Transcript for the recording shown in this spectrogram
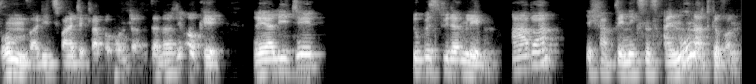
Wumm, war die zweite Klappe runter. Dann dachte ich, okay, Realität, du bist wieder im Leben. Aber ich habe wenigstens einen Monat gewonnen.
